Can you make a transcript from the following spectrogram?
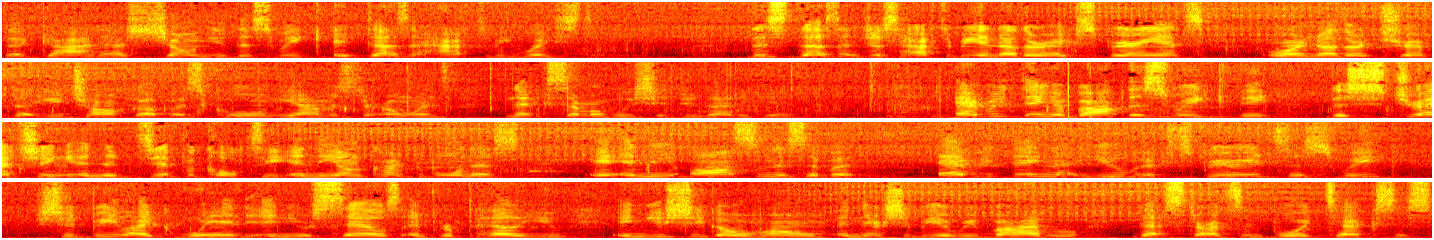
that God has shown you this week? It doesn't have to be wasted. This doesn't just have to be another experience or another trip that you chalk up as cool. And yeah, Mr. Owens, next summer we should do that again. Everything about this week, the, the stretching and the difficulty and the uncomfortableness and, and the awesomeness of it, everything that you've experienced this week should be like wind in your sails and propel you. And you should go home and there should be a revival that starts in Boyd, Texas.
